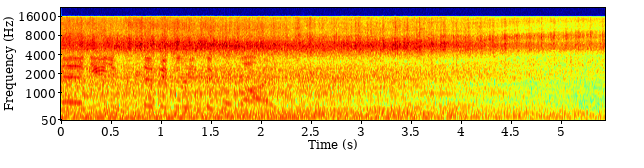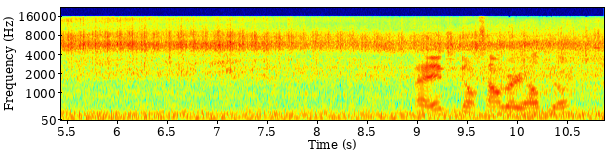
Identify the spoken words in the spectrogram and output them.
And Union Pacific 3605. That engine don't sound very healthy though.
